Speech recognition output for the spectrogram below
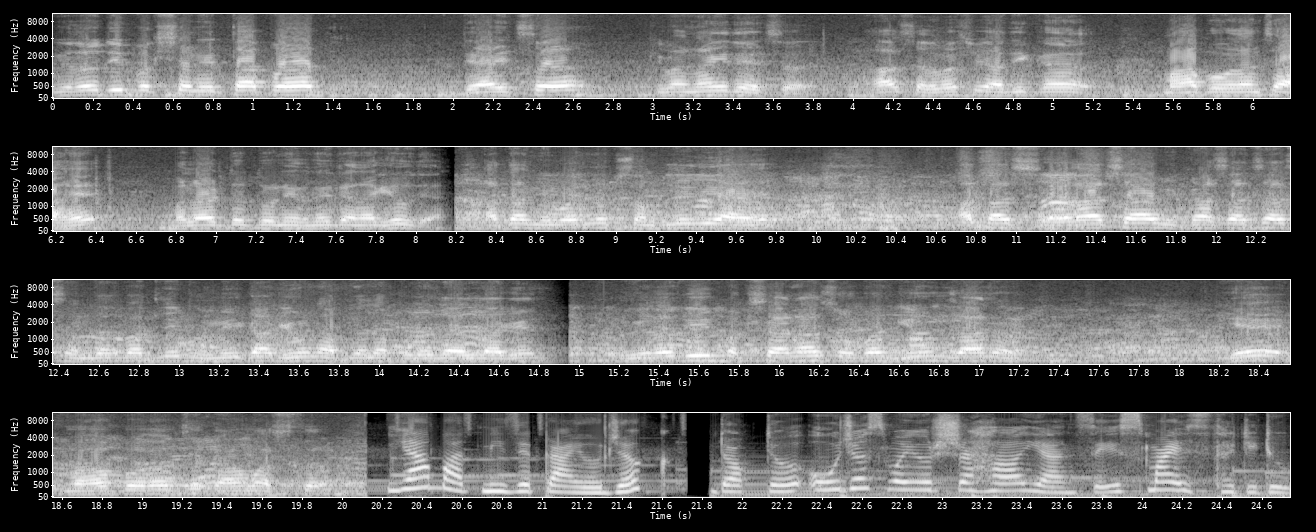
विरोधी पक्षनेतापद पद द्यायचं किंवा नाही द्यायचं हा सर्वस्वी अधिकार महापौरांचा आहे. मला वाटतं तो निर्णय त्यांना घेऊ द्या. आता निवडणूक संपलेली आहे. आता शहराच्या विकासाच्या संदर्भातली भूमिका घेऊन आपल्याला पुढे जायला लागेल. विरोधी पक्षांना सोबत घेऊन जाणं हे महापौरांचं काम असतं. या बातमीचे प्रायोजक डॉक्टर ओजस मयूर शहा यांचे smiles thirty two.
